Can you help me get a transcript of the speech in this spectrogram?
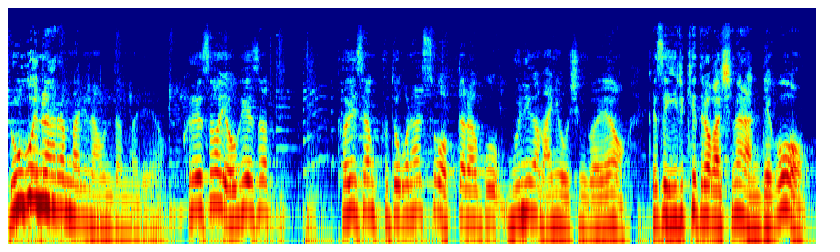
로그인을 하란 말이 나온단 말이에요. 그래서 여기에서 더 이상 구독을 할 수가 없다라고 문의가 많이 오신 거예요. 그래서 이렇게 들어가시면 안 되고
